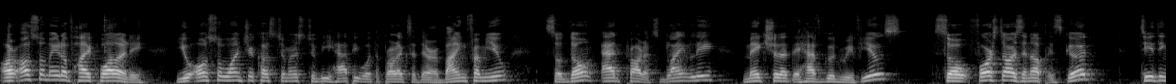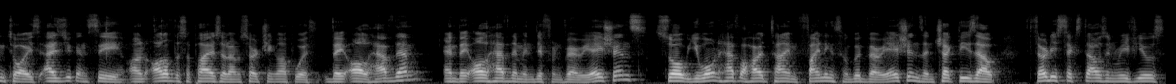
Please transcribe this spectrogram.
are also made of high quality. You also want your customers to be happy with the products that they are buying from you. So don't add products blindly. Make sure that they have good reviews. So four stars and up is good. Teething toys, as you can see on all of the suppliers that I'm searching up with, they all have them and they all have them in different variations. So you won't have a hard time finding some good variations and check these out. 36,000 reviews,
